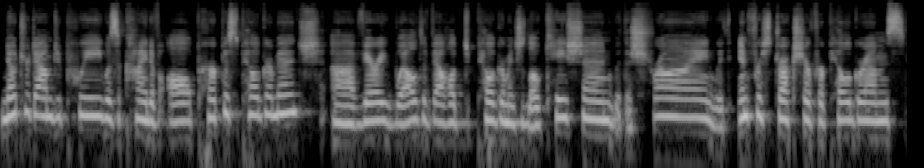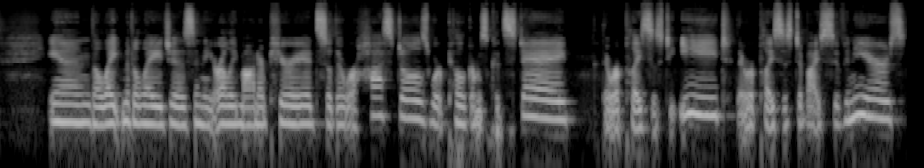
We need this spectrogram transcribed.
Notre Dame du Puy was a kind of all purpose pilgrimage, a very well developed pilgrimage location with a shrine, with infrastructure for pilgrims in the late Middle Ages and the early modern period. So there were hostels where pilgrims could stay, there were places to eat, there were places to buy souvenirs.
